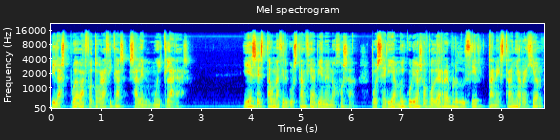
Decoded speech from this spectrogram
y las pruebas fotográficas salen muy claras. Y es esta una circunstancia bien enojosa, pues sería muy curioso poder reproducir tan extraña región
